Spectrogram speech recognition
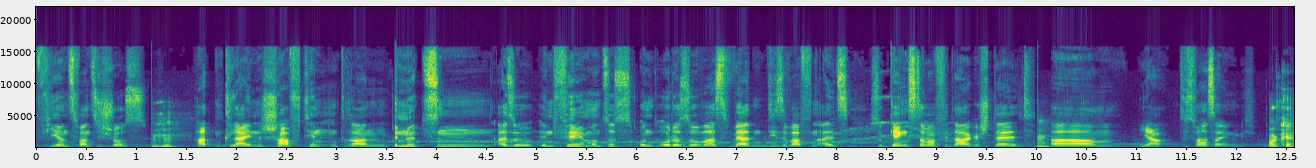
24 Schuss. Mhm. Hat einen kleinen Schaft hinten dran. Benutzen, also in Filmen und, so, und oder sowas werden diese Waffen als so Gangsterwaffe dargestellt. Mhm. Ähm, ja, das war's eigentlich. Okay.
